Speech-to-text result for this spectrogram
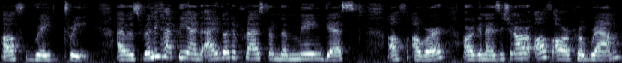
of grade 3. I was really happy and I got a prize from the main guest of our organization or of our program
